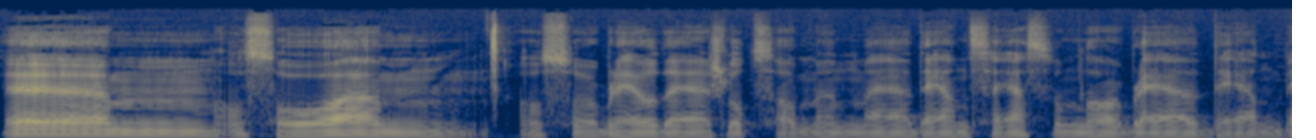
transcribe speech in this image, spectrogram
Um, og, så, um, og, så, ble jo det slått sammen med DNC, som da ble DNB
